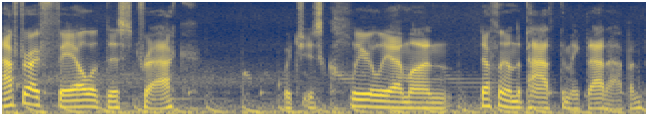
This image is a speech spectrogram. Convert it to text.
After I fail at this track, which is clearly I'm on, definitely on the path to make that happen.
